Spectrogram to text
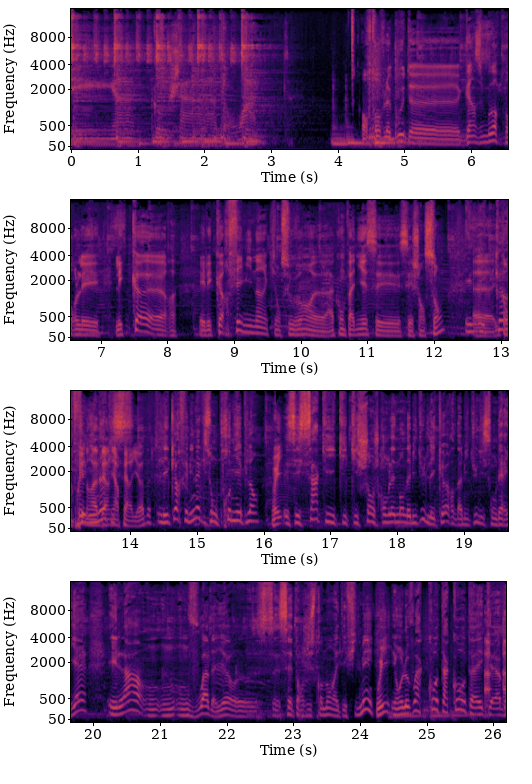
et à gauche à droite. On retrouve le goût de Gainsbourg pour les, les chœurs et les chœurs féminins qui ont souvent euh, accompagné ces, ces chansons, euh, y compris dans la dernière période. Les chœurs féminins qui sont au premier plan. Oui. Et c'est ça qui, qui, qui, change complètement d'habitude. Les chœurs, d'habitude, ils sont derrière. Et là, on, on, on voit d'ailleurs, euh, cet enregistrement a été filmé. Oui. Et on le voit côte à côte avec, ah, ah.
